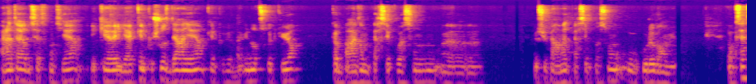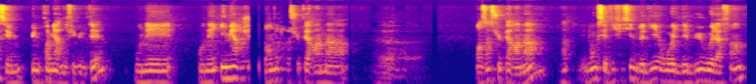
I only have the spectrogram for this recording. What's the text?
l'intérieur de cette frontière et qu'il y a quelque chose derrière, une autre structure, comme par exemple Persée-Poisson, euh, le superamas de Persée-Poisson ou, le Grand Mur. Donc ça, c'est une, première difficulté. On est, on est immergé dans notre superamas euh, dans un super amas. donc, c'est difficile de dire où est le début, où est la fin,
